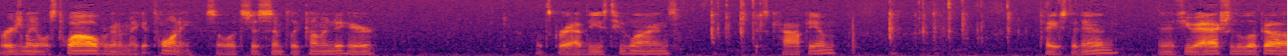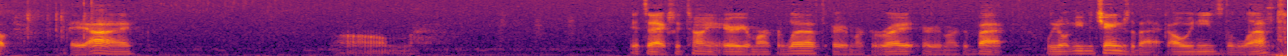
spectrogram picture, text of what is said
Originally it was 12. We're going to make it 20. So let's just simply come into here. Let's grab these two lines. Just copy them. Paste it in. And if you actually look up AI, um, it's actually telling you area marker left, area marker right, area marker back. We don't need to change the back. All we need is the left.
